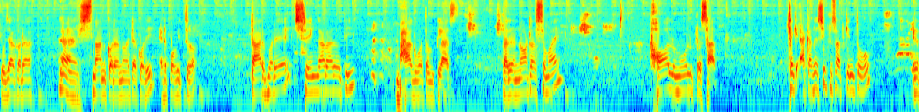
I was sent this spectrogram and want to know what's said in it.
পূজা করা হ্যাঁ স্নান করানো এটা করি, এটা পবিত্র। তারপরে শৃঙ্গার আরতি ভাগবতম ক্লাস। তারপরে নটার সময় ফল মূল প্রসাদ। ঠিক একাদশী প্রসাদ কিন্তু এটা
